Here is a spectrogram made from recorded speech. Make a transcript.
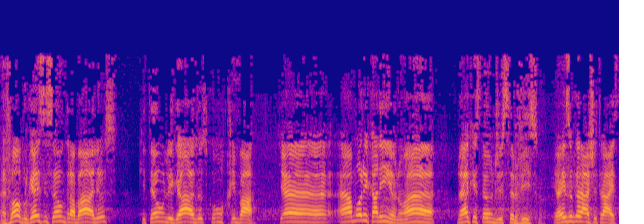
Ele falou, porque esses são trabalhos que estão ligados com o ribá que é, é amor e carinho, não é, não é questão de serviço. E é isso que o Rashi traz.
